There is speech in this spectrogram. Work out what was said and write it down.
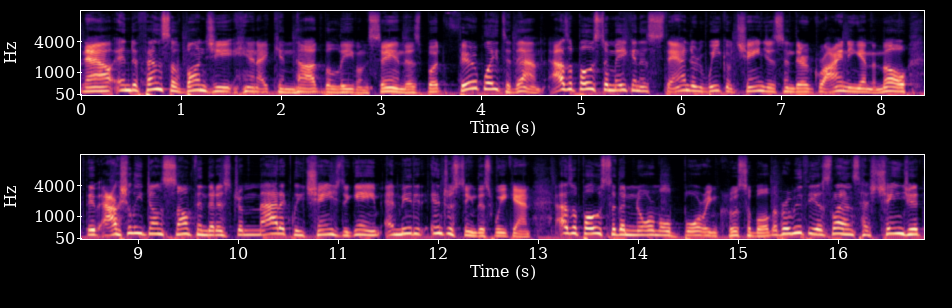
Now, in defense of Bungie, and I cannot believe I'm saying this, but fair play to them. As opposed to making a standard week of changes in their grinding MMO, they've actually done something that has dramatically changed the game and made it interesting this weekend. As opposed to the normal boring Crucible, the Prometheus lens has changed it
